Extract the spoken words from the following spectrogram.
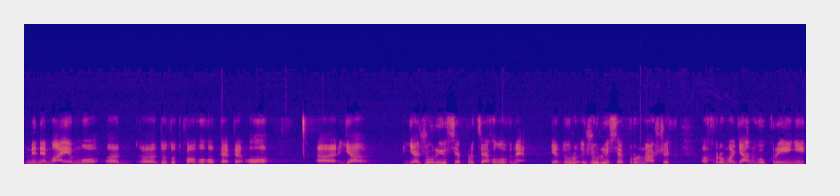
ми не маємо е, е, додаткового ППО, е, я, я журюся про це головне. Я журюся про наших громадян в Україні,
